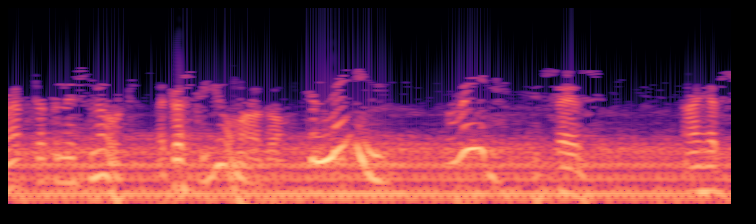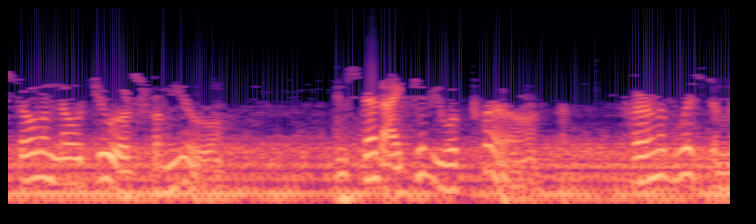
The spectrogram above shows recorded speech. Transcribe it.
Wrapped up in this note, addressed to you, Margot. To me. Read it. It says, I have stolen no jewels from you. Instead, I give you a pearl, a pearl of wisdom.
